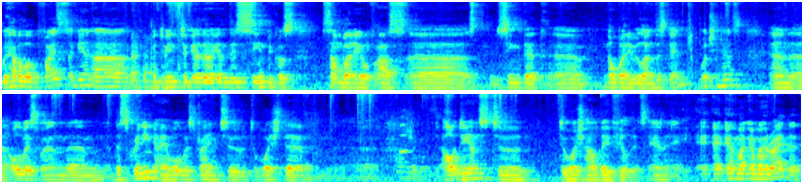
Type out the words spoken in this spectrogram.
we have a lot of fights again uh, between together again this scene because somebody of us uh, think that uh, nobody will understand what she has. And uh, always when um, the screening, I'm always trying to, to watch the uh, audience to to watch how they feel it. And uh, am I am I right that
